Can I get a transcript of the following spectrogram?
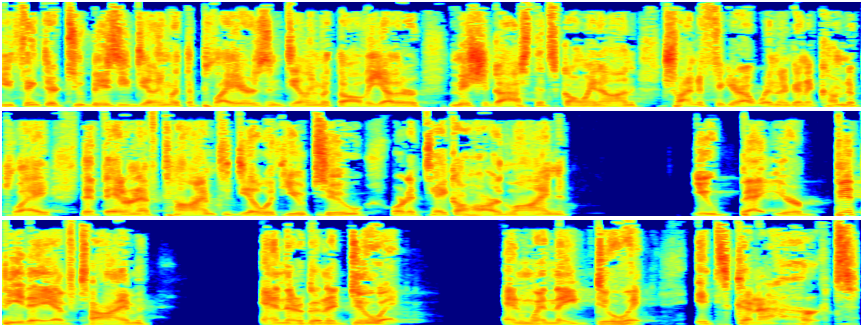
You think they're too busy dealing with the players and dealing with all the other mishigas that's going on, trying to figure out when they're going to come to play, that they don't have time to deal with you too or to take a hard line? You bet your bippy they have time and they're going to do it. And when they do it, it's going to hurt.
